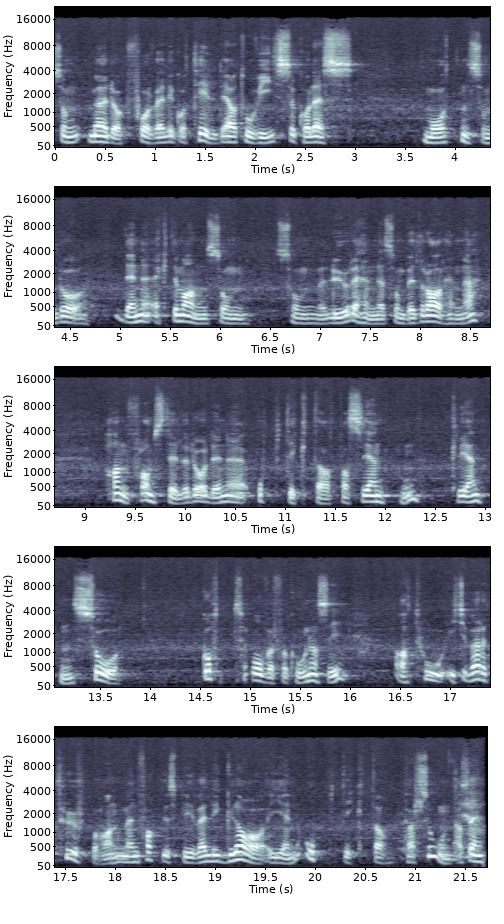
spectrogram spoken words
som Murdoch får veldig godt til, det er at hun viser hvordan måten som da denne ektemannen som, som lurer henne, som bedrar henne, han framstiller da denne oppdikta pasienten, klienten, så godt overfor kona si at hun ikke bare tror på han, men faktisk blir veldig glad i en oppdikta person. Altså en,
